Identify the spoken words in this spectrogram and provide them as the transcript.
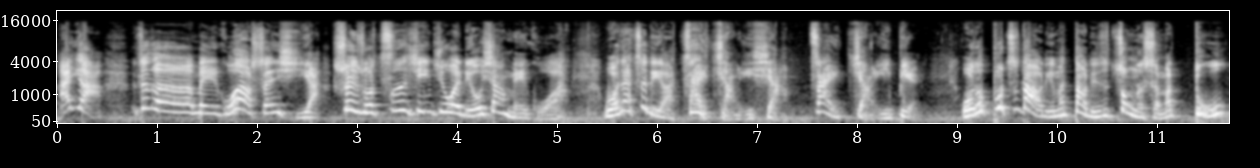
哎呀，这个美国要升息啊，所以说资金就会流向美国啊。我在这里啊，再讲一下，再讲一遍，我都不知道你们到底是中了什么毒，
